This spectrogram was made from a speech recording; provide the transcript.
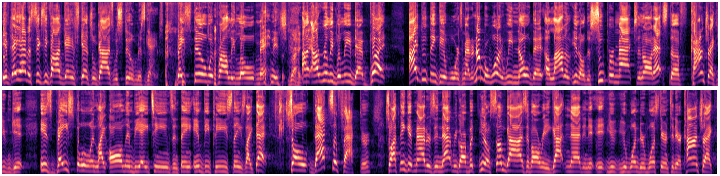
If they had a 65 game schedule, guys would still miss games. They still would probably load manage. Right. I, I really believe that, but. I do think the awards matter. Number one, we know that a lot of, you know, the super max and all that stuff, contract you can get, is based on like all NBA teams and thing, MVPs, things like that. So that's a factor. So I think it matters in that regard. But, you know, some guys have already gotten that, and it, it, you, you wonder once they're into their contract.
